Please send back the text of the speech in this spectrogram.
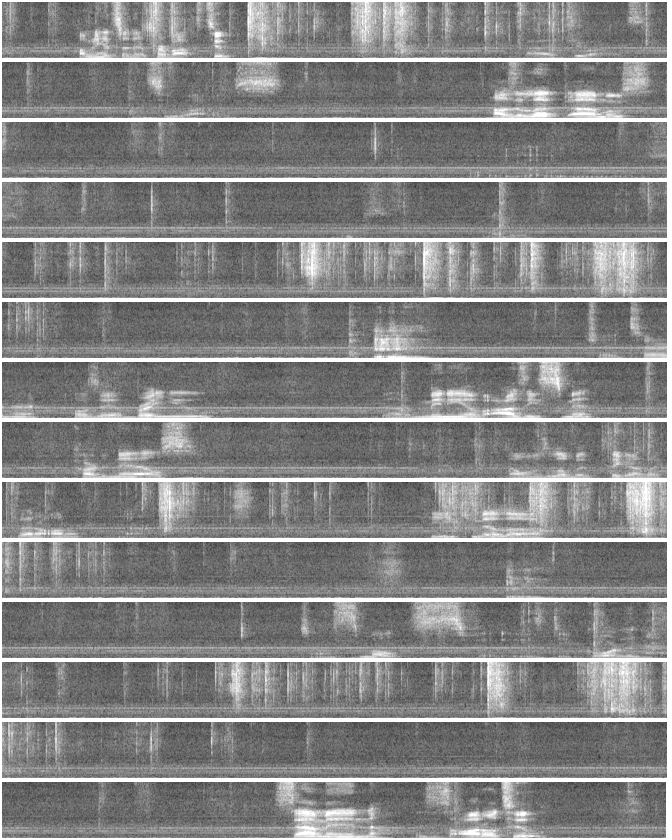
How many hits are there per box? Two? Uh, two eyes. Two autos. How's it look, uh, Moose? Abreu. Got a mini of Ozzie Smith. Cardinals. That one was a little bit thicker. I was like, is that an auto? No. Heath Miller. John Smoltz, Phillies, D. Gordon. This is auto too.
